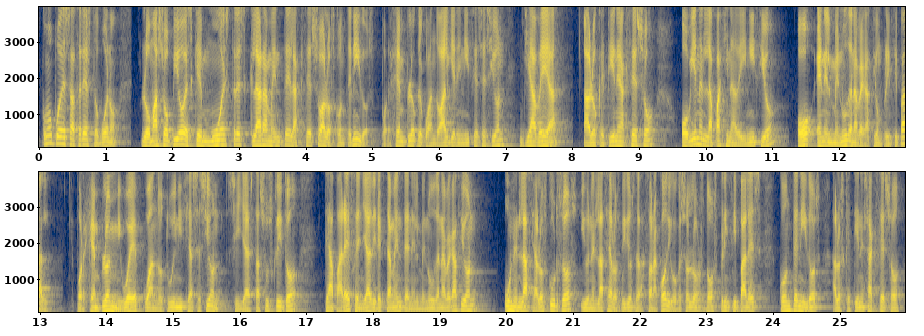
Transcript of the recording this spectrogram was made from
¿Cómo puedes hacer esto? Bueno, lo más obvio es que muestres claramente el acceso a los contenidos. Por ejemplo, que cuando alguien inicie sesión ya vea a lo que tiene acceso o bien en la página de inicio o en el menú de navegación principal. Por ejemplo, en mi web, cuando tú inicias sesión, si ya estás suscrito, te aparecen ya directamente en el menú de navegación un enlace a los cursos y un enlace a los vídeos de la zona código, que son los dos principales contenidos a los que tienes acceso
